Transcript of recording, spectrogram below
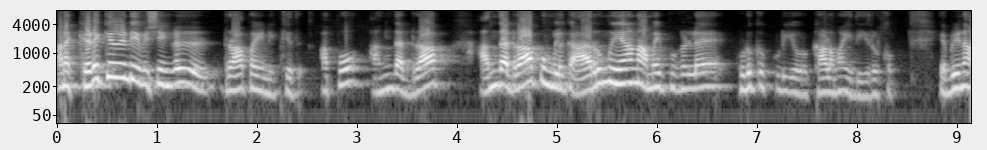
ஆனால் கிடைக்க வேண்டிய விஷயங்கள் ட்ராப் ஆகி நிற்குது அப்போது அந்த ட்ராப் அந்த ட்ராப் உங்களுக்கு அருமையான அமைப்புகளை கொடுக்கக்கூடிய ஒரு காலமாக இது இருக்கும். எப்படின்னா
